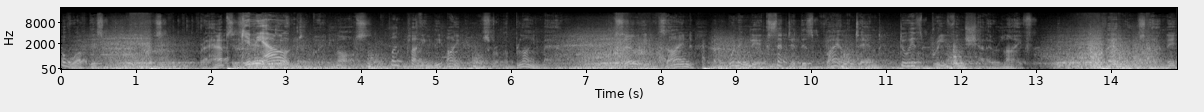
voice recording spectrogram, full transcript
of what this world is. Perhaps his Get me out. isn't a great loss, like plucking the eyeballs from a blind man. So he resigned and willingly accepted this violent end to his brief and shallow life. Farewell, Stanley.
